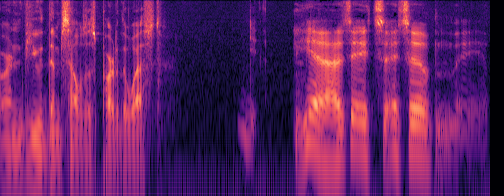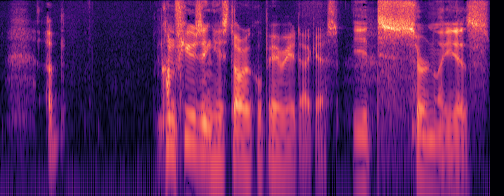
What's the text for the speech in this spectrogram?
or and viewed themselves as part of the West. Yeah, it's it's, it's a, a confusing historical period, I guess. It certainly is.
